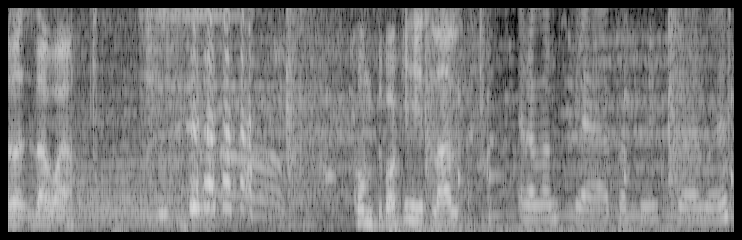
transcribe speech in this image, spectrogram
Ja, der, der var jeg. Kom tilbake hit, lell. Er det vanskelige puzzles, eh, Marius?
